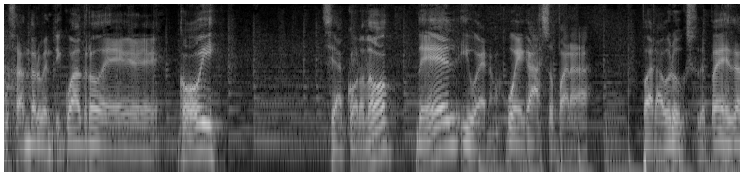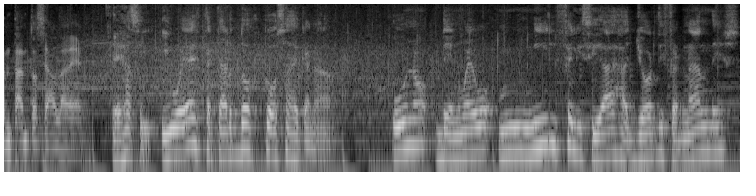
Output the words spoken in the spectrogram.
usando el 24 de Kobe. Se acordó de él y bueno, juegazo para, para Brooks. Después de tan tanto se habla de él. Es así. Y voy a destacar dos cosas de Canadá. Uno, de nuevo, mil felicidades a Jordi Fernández.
